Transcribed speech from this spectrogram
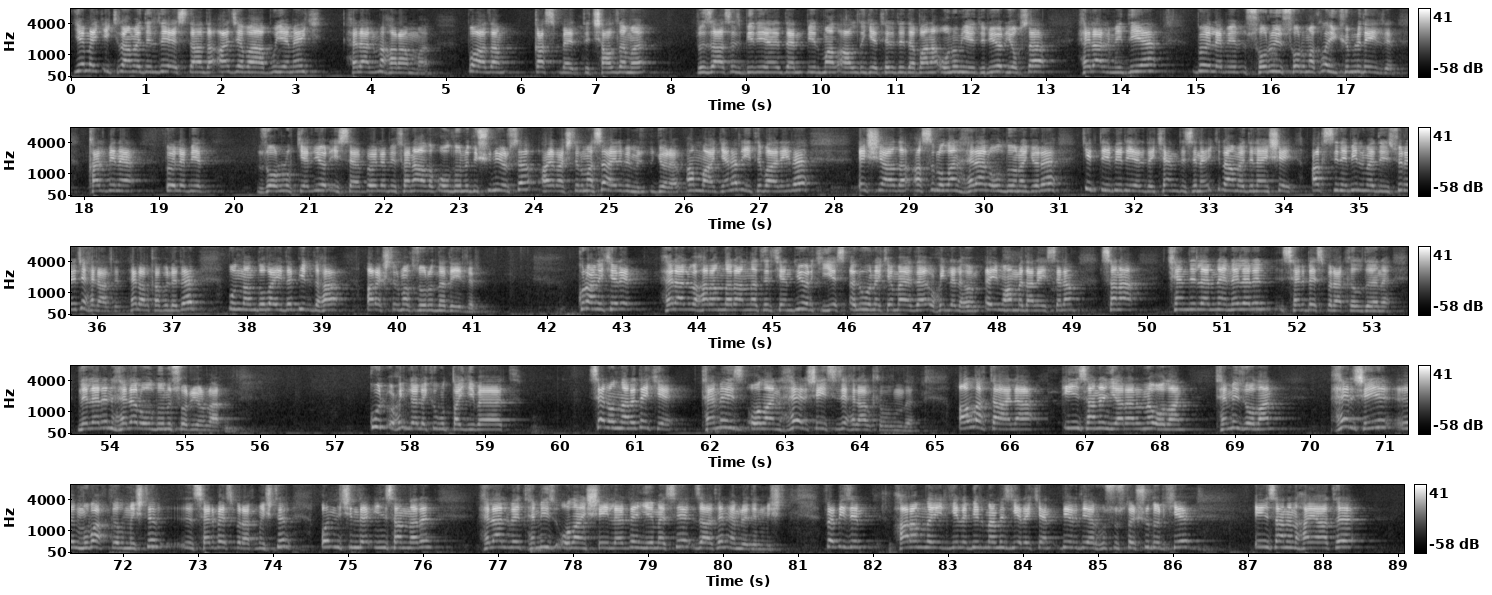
Yemek ikram edildiği esnada acaba bu yemek helal mi haram mı? Bu adam gasp etti, çaldı mı? Rızasız bir yerden bir mal aldı getirdi de bana onu mu yediriyor yoksa helal mi diye böyle bir soruyu sormakla yükümlü değildir. Kalbine böyle bir zorluk geliyor ise böyle bir fenalık olduğunu düşünüyorsa araştırması ayrı bir görev. Ama genel itibariyle eşyada asıl olan helal olduğuna göre gittiği bir yerde kendisine ikram edilen şey aksini bilmediği sürece helaldir. Helal kabul eder. Bundan dolayı da bir daha araştırmak zorunda değildir. Kur'an-ı Kerim helal ve haramları anlatırken diyor ki yes'elûneke mâzâ uhille lehum ey Muhammed Aleyhisselam sana kendilerine nelerin serbest bırakıldığını, nelerin helal olduğunu soruyorlar. Kul uhille lekumut tayyibat. Sen onlara de ki temiz olan her şey size helal kılındı. Allah Teala insanın yararına olan, temiz olan her şeyi e, mubah kılmıştır, e, serbest bırakmıştır. Onun içinde insanların helal ve temiz olan şeylerden yemesi zaten emredilmiş. Ve bizim haramla ilgili bilmemiz gereken bir diğer husus da şudur ki insanın hayatı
